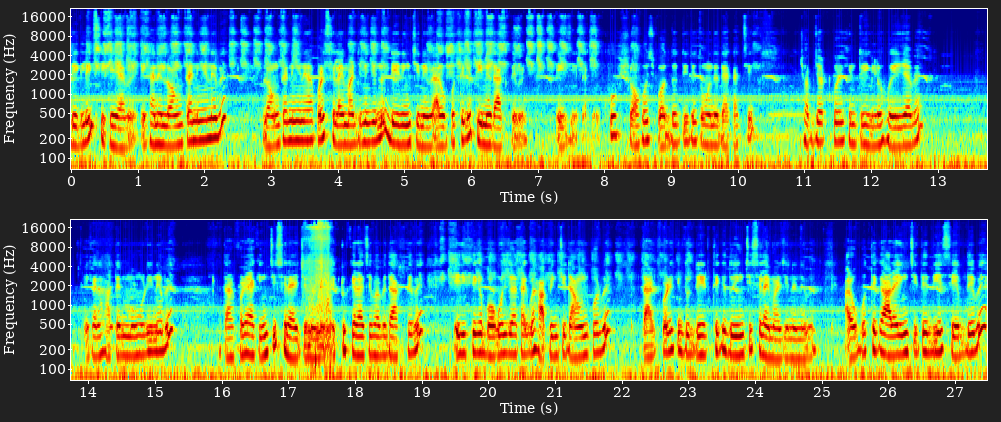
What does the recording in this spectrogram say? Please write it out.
দেখলেই শিখে যাবে। এখানে লংটা নিয়ে নেবে। লংটা নিয়ে নেওয়ার পরে সেলাই মার্জিনের জন্য দেড় ইঞ্চি নেবে আর উপর থেকে তিনে দাগ দেবে। এই যে দেখো, খুব সহজ পদ্ধতিতে তোমাদের দেখাচ্ছি। ঝপঝট করে কিন্তু এগুলো হয়ে যাবে। এখানে হাতের মোহরি নেবে। তারপরে এক ইঞ্চি সেলাইয়ের জন্য নেবে। একটু কেলাচেভাবে দাগ দেবে। এদিক থেকে বগল যা থাকবে হাফ ইঞ্চি ডাউন করবে। তারপরে কিন্তু দেড় থেকে দুই ইঞ্চি সেলাই মার্জিনে নেবে। আর উপর থেকে আড়াই ইঞ্চিতে দিয়ে শেপ দেবে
